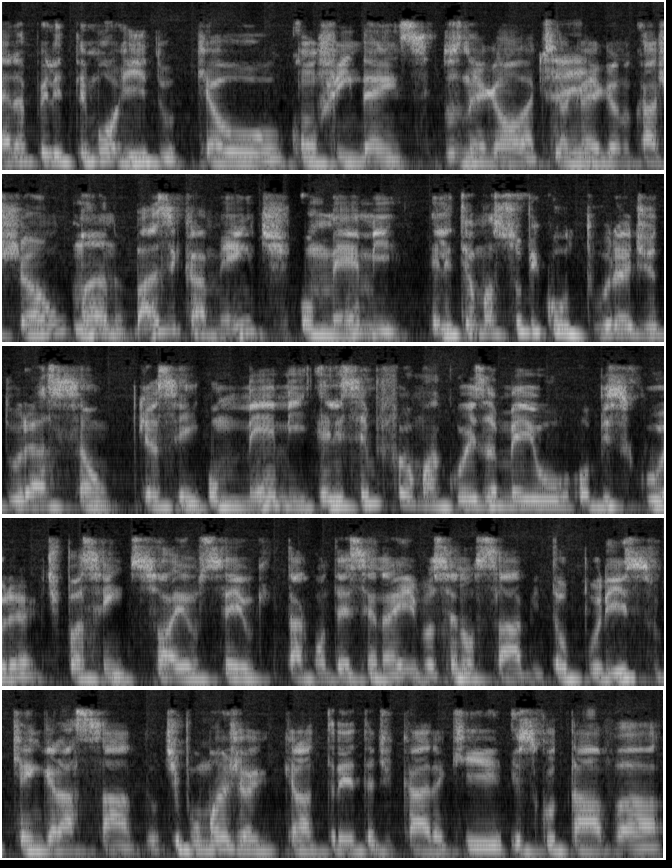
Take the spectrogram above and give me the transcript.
era pra ele ter morrido, que é o Confidence, dos negão lá que tá Sim. carregando o caixão. Mano, basicamente, o meme. Ele tem uma subcultura de duração. Porque assim, o meme, ele sempre foi uma coisa meio obscura. Tipo assim, só eu sei o que tá acontecendo aí, você não sabe. Então por isso que é engraçado. Tipo, manja aquela treta de cara que escutava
